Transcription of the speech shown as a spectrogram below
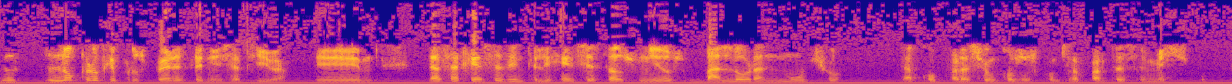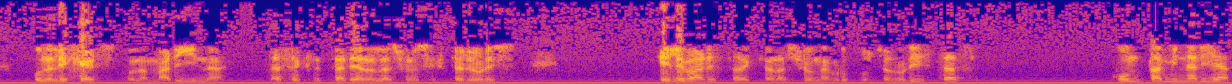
No, creo que prospere esta iniciativa. Eh, las agencias de inteligencia de Estados Unidos valoran mucho la cooperación con sus contrapartes en México, con el Ejército, la Marina, la Secretaría de Relaciones Exteriores. Elevar esta declaración a grupos terroristas contaminaría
